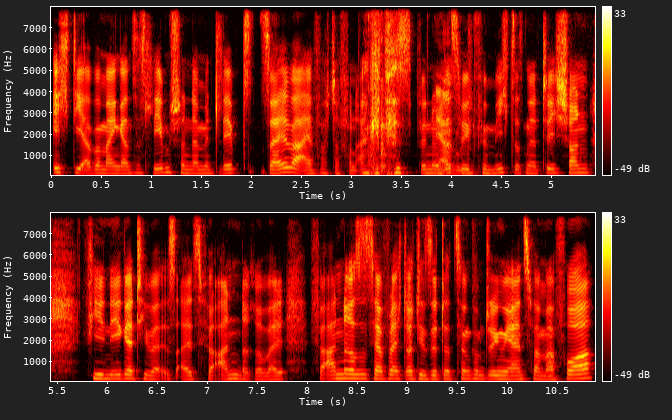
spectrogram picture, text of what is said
Ich, die aber mein ganzes Leben schon damit lebt, selber einfach davon angepisst bin. Und Ja, deswegen gut. für mich das natürlich schon viel negativer ist als für andere. Weil für andere ist es ja vielleicht auch, die Situation kommt irgendwie ein, zwei Mal vor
